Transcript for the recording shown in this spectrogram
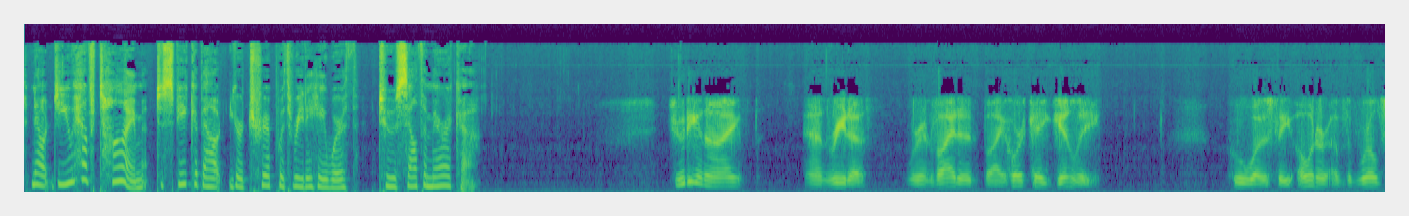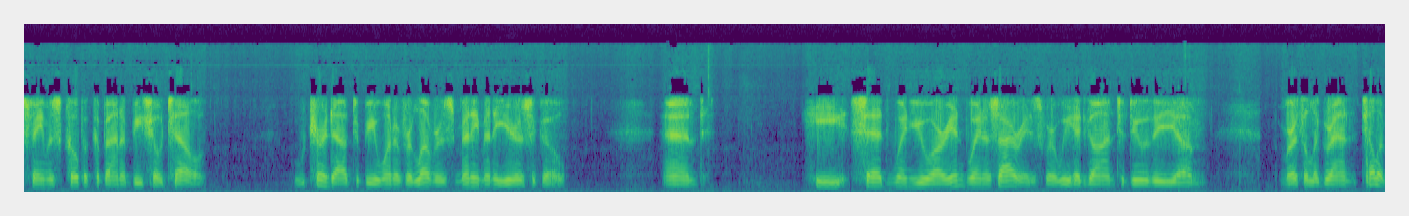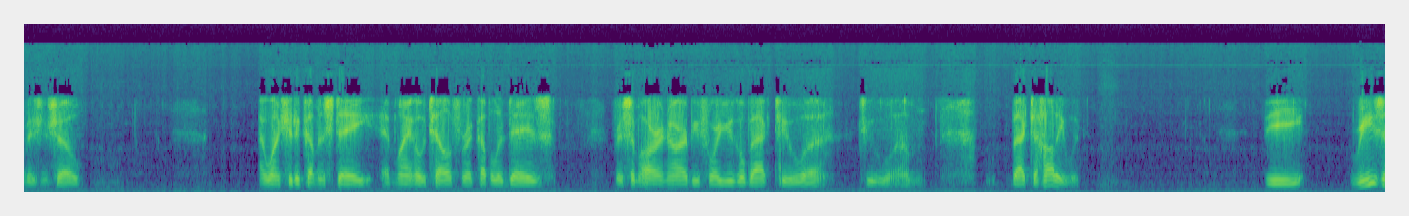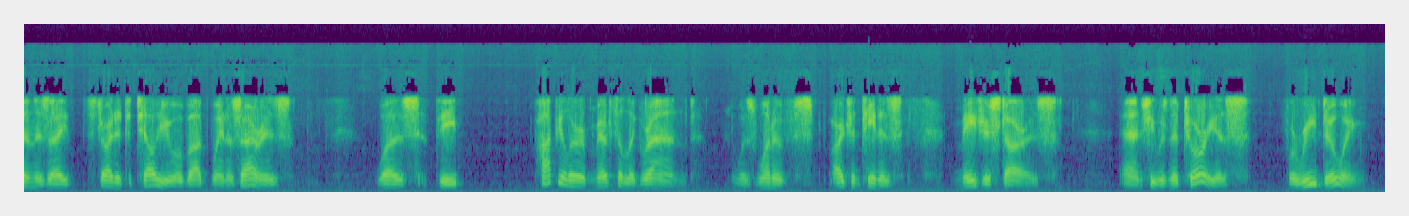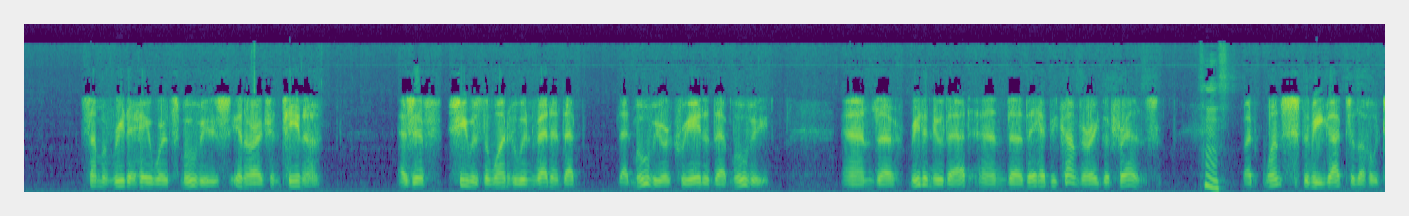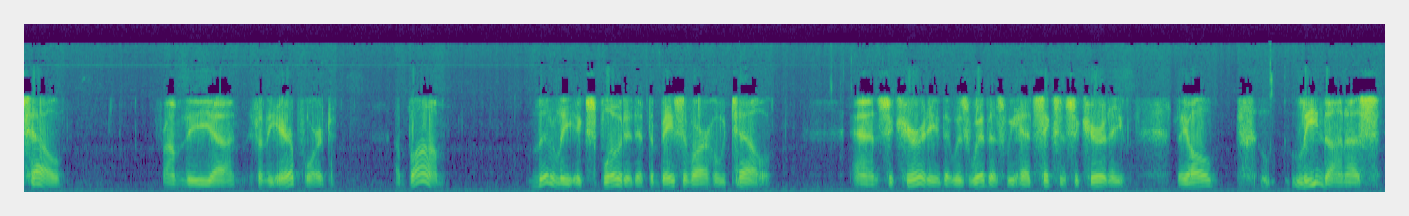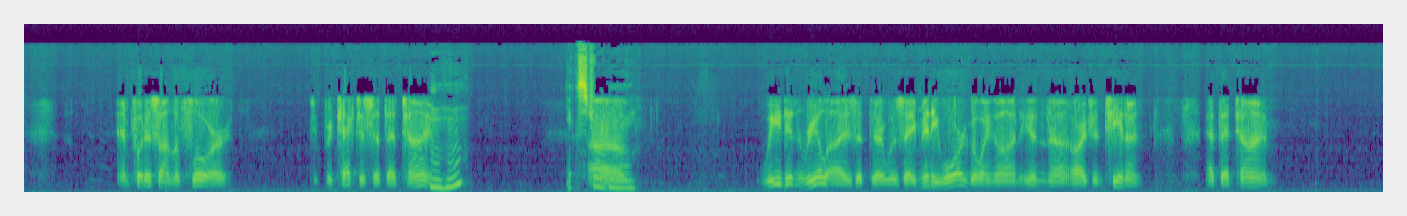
Now, do you have time to speak about your trip with Rita Hayworth to South America? Judy and I and Rita were invited by Jorge Guinle, who was the owner of the world's famous Copacabana Beach Hotel, who turned out to be one of her lovers many, many years ago. And he said, when you are in Buenos Aires, where we had gone to do the um, Mirtha Legrand television show, I want you to come and stay at my hotel for a couple of days for some R and R before you go back to uh, to um, back to Hollywood. The reason, as I started to tell you about Buenos Aires, was the popular Mirtha Legrand was one of Argentina's major stars, and she was notorious for redoing some of Rita Hayworth's movies in Argentina as if she was the one who invented that that movie or created that movie. And uh, Rita knew that, and uh, they had become very good friends. Hmm. But once we got to the hotel, from the uh, from the airport, a bomb literally exploded at the base of our hotel, and security that was with us. We had six in security. They all leaned on us and put us on the floor to protect us at that time. Mm-hmm. Extraordinary. Uh, we didn't realize that there was a mini war going on in uh, Argentina at that time.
